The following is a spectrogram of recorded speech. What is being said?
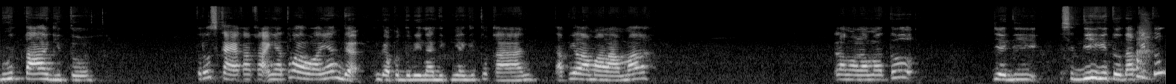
buta gitu. Terus kayak kakaknya tuh awalnya nggak nggak pedulin adiknya gitu kan, tapi lama-lama lama-lama tuh jadi sedih gitu tapi tuh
